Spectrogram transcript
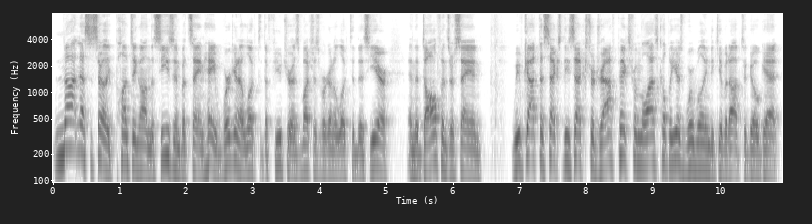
not necessarily punting on the season, but saying, hey, we're going to look to the future as much as we're going to look to this year. And the Dolphins are saying, we've got this ex- these extra draft picks from the last couple years. We're willing to give it up to go get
